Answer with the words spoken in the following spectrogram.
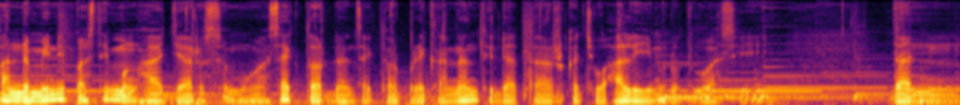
pandemi ini pasti menghajar semua sektor dan sektor perikanan tidak terkecuali menurut gua sih. Dan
